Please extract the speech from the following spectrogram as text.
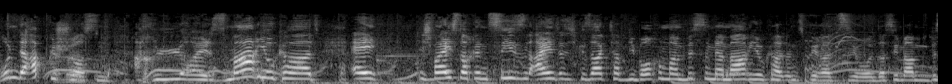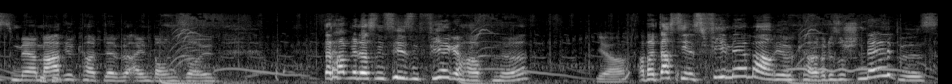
Runde abgeschlossen. Ach lol, das ist Mario Kart. Ey, ich weiß noch in Season 1, als ich gesagt habe, die brauchen mal ein bisschen mehr Mario Kart Inspiration, dass sie mal ein bisschen mehr Mario Kart Level einbauen sollen. Dann haben wir das in Season 4 gehabt, ne? Ja. Aber das hier ist viel mehr Mario Kart, weil du so schnell bist.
